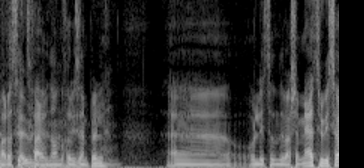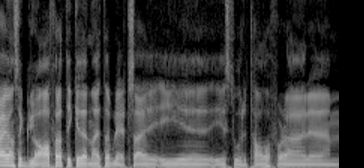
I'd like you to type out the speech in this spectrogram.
parasittfaunaen, f.eks. Uh, og litt sånn diverse. Men jeg tror vi skal være ganske glad for at ikke den har etablert seg i, i store tall, for det er um,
